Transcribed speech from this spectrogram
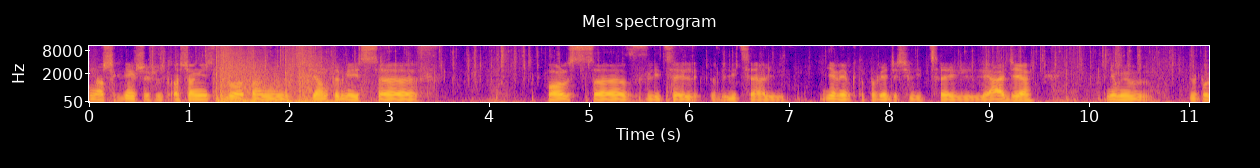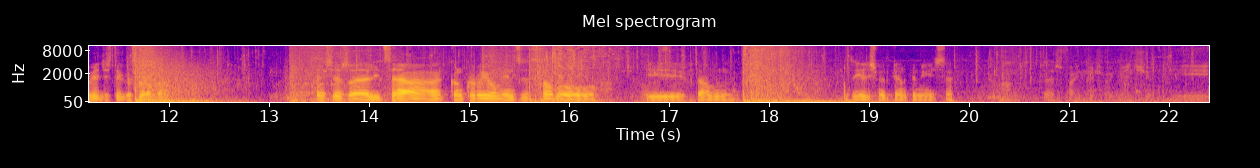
naszych większych osiągnięć to było tam piąte miejsce w Polsce w licei, w nie wiem kto powiedzieć, liceiadzie? Nie umiem wypowiedzieć tego słowa. W sensie, że licea konkurują między sobą i tam zajęliśmy piąte miejsce. No, to też fajne osiągnięcie. I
